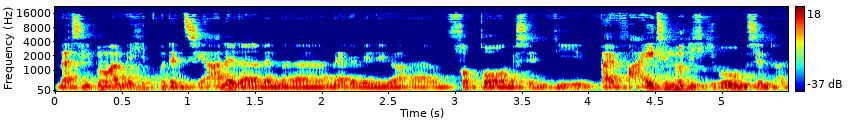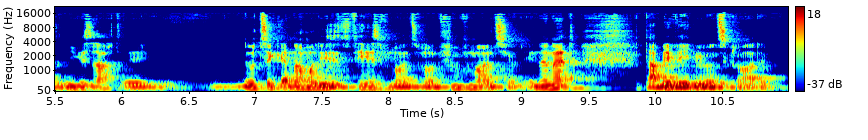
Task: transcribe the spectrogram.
Und da sieht man mal, welche Potenziale darin äh, mehr oder weniger äh, verborgen sind, die bei weitem noch nicht gehoben sind. Also wie gesagt, ich nutze gerne nochmal diese These von 1995 und Internet. Da bewegen wir uns gerade.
